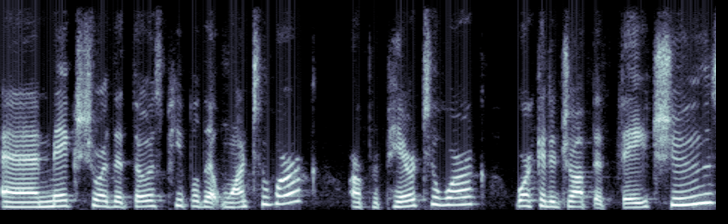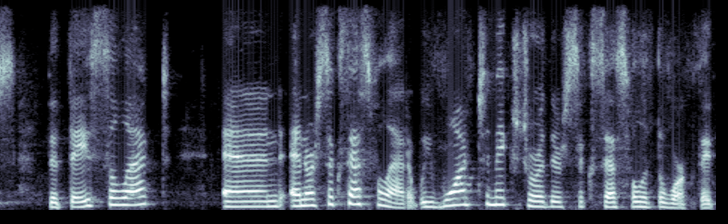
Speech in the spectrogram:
and make sure that those people that want to work are prepared to work, work at a job that they choose, that they select, and and are successful at it. We want to make sure they're successful at the work they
